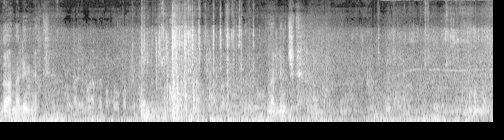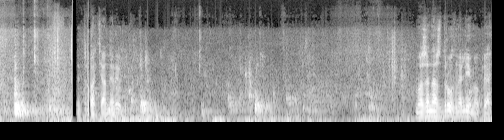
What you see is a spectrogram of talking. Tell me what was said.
Да, на лім мелкий. Значить, у мене буде покльовка буде. На лімчик. Метро тяне рибу. Може наш друг на лім опять.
